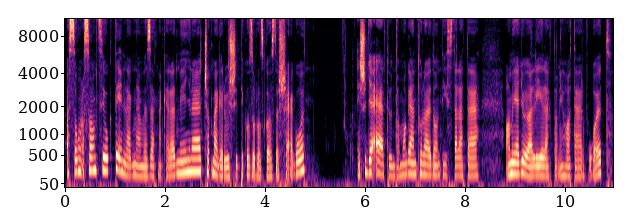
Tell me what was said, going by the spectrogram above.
a szankciók tényleg nem vezetnek eredményre, csak megerősítik az orosz gazdaságot, és ugye eltűnt a magántulajdon tisztelete, ami egy olyan lélektani határ volt,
